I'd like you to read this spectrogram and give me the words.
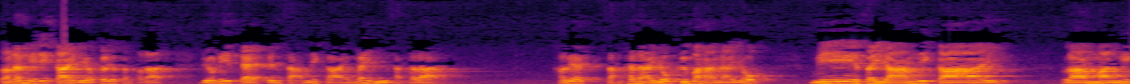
ตอนนั้นมีนิกายเดียวเขาเรียกสังฆราช เดี๋ยวนี้แตกเป็นสามนิกายไม่มีสังฆราชเขาเรียกสังฆนายกคือมหานายก มีสยามนิกาย รามันนิ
